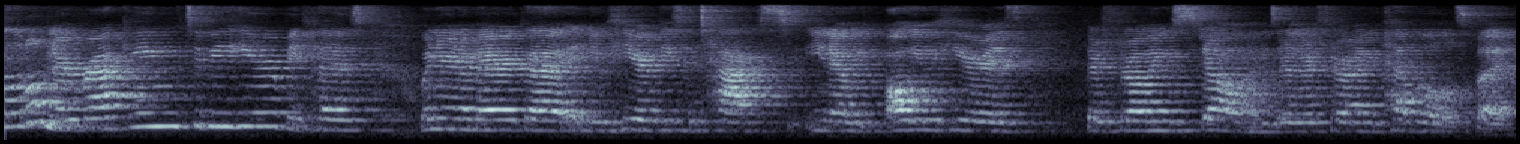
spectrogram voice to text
a little nerve-wracking to be here because when you're in America and you hear these attacks, you know, all you hear is they're throwing stones or they're throwing pebbles, but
